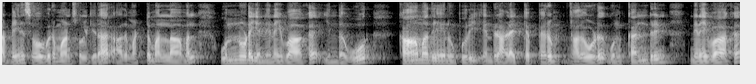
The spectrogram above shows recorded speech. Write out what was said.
அப்படின்னு சிவபெருமான் சொல்கிறார். அது மட்டுமல்லாமல் உன்னுடைய நினைவாக இந்த ஊர் காமதேனுபுரி என்று அழைக்கப்பெறும். அதோடு உன் கன்றின் நினைவாக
